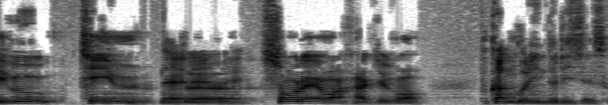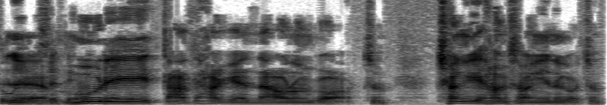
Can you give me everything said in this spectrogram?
이부 팀 네, 그 네, 네. 서울에 와가지고 북한 군인들이 이제 네, 소개했을 때 물이 따뜻하게 나오는 거 좀 전기 항상 있는 거 좀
